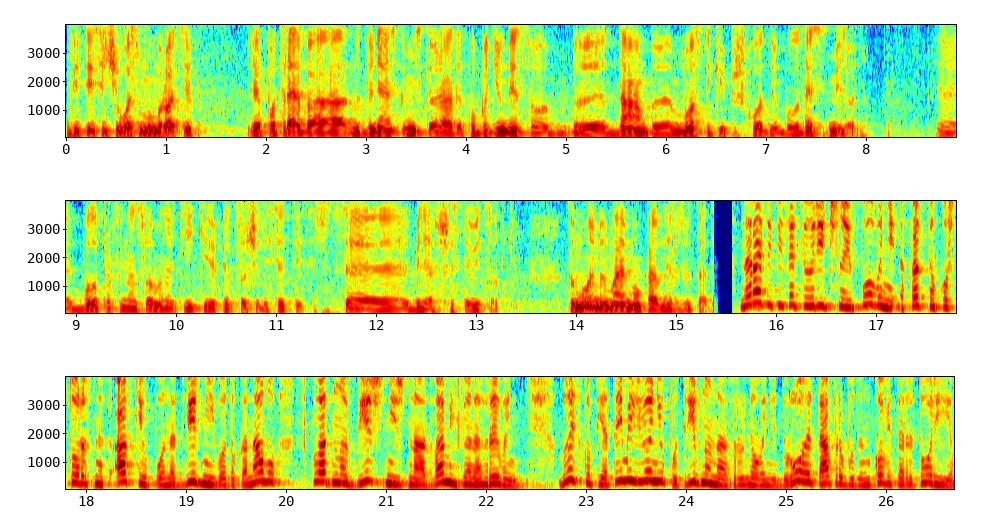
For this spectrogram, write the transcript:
У 2008 році потреба Надвірнянської міської ради по будівництву е, дамб, е, мостиків пішохідних було 10 мільйонів. Е, Було профінансовано тільки 560 тисяч, це біля 6%. Тому ми маємо певний результат. Наразі після цьогорічної повені ефектно-кошторисних актів по надвірній водоканалу складено більш ніж на 2 мільйони гривень. Близько 5 мільйонів потрібно на зруйновані дороги та прибудинкові території.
